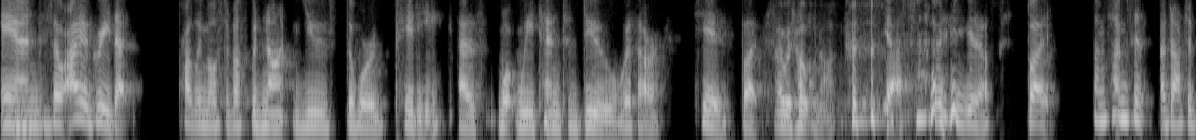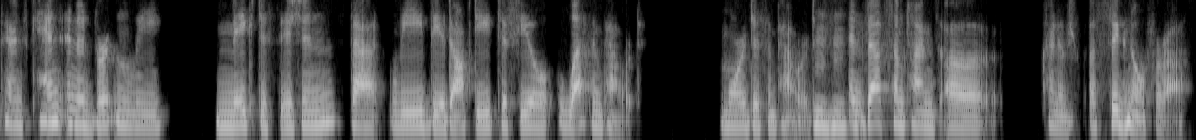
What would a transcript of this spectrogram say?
And mm-hmm. so I agree that probably most of us would not use the word pity as what we tend to do with our kids, but I would hope not. yes, you know, but sometimes adopted parents can inadvertently make decisions that lead the adoptee to feel less empowered, more disempowered. Mm-hmm. And that's sometimes a kind of a signal for us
